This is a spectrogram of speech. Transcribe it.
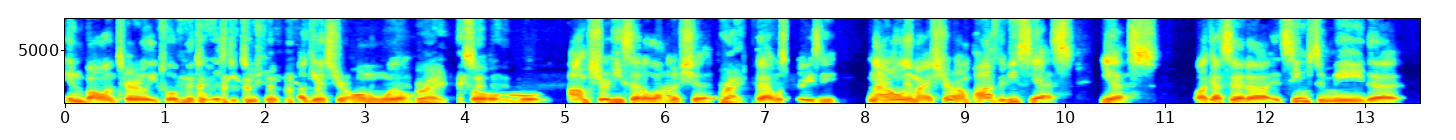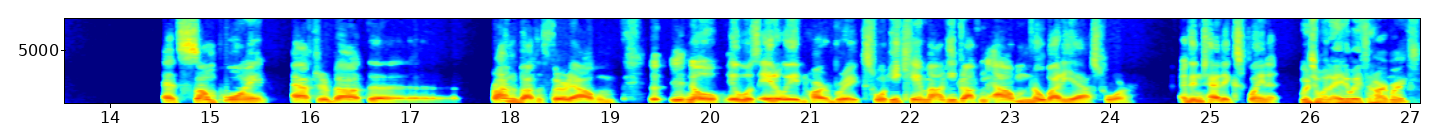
involuntarily to a mental institution against your own will. Right. So I'm sure he said a lot of shit Right. that was crazy. Not only am I sure, I'm positive. He's yes, yes. Like I said, uh, it seems to me that at some point after about the around about the third album, the, no, it was 808 and Heartbreaks, where he came out and he dropped an album nobody asked for, and then had to explain it. Which one? 808s and Heartbreaks?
